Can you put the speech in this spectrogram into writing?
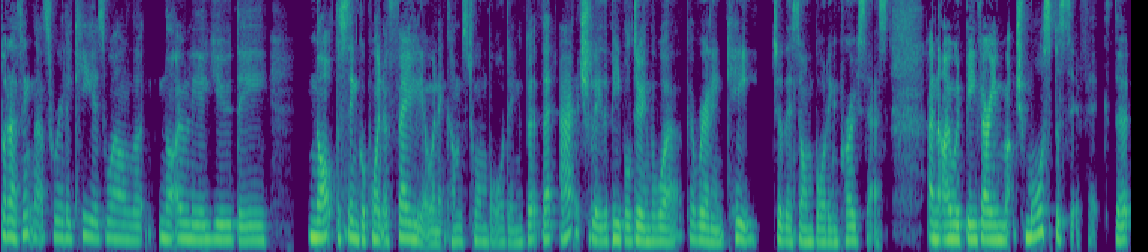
But I think that's really key as well that not only are you the not the single point of failure when it comes to onboarding, but that actually the people doing the work are really key to this onboarding process. And I would be very much more specific that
